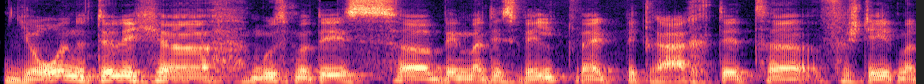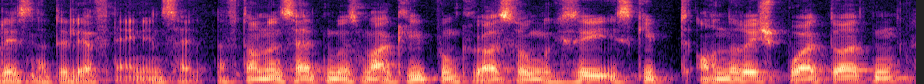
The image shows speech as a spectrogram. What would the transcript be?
Ja, natürlich äh, muss man das, äh, wenn man das weltweit betrachtet, äh, versteht man das natürlich auf der einen Seite. Auf der anderen Seite muss man auch klipp und klar sagen, es gibt andere Sportarten,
